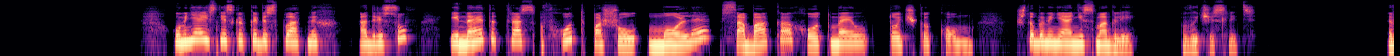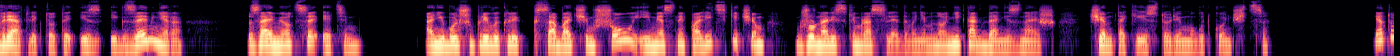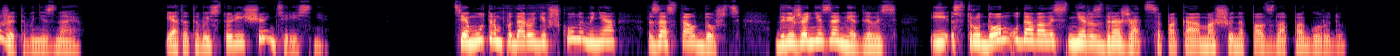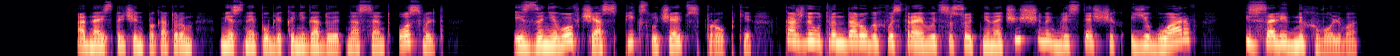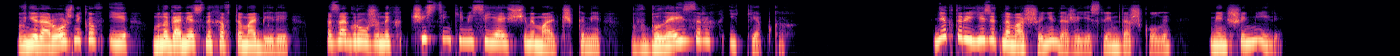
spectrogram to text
У меня есть несколько бесплатных адресов, и на этот раз вход пошел mole собака hotmail.com, чтобы меня не смогли вычислить. Вряд ли кто-то из экзаменера займется этим. Они больше привыкли к собачьим шоу и местной политике, чем к журналистским расследованиям, но никогда не знаешь, чем такие истории могут кончиться. Я тоже этого не знаю. И от этого истории еще интереснее. Тем утром по дороге в школу меня застал дождь. Движение замедлилось, и с трудом удавалось не раздражаться, пока машина ползла по городу. Одна из причин, по которым местная публика негодует на Сент-Освальд, из-за него в час пик случаются пробки. Каждое утро на дорогах выстраиваются сотни начищенных, блестящих ягуаров и солидных Вольво, внедорожников и многоместных автомобилей, загруженных чистенькими сияющими мальчиками в блейзерах и кепках. Некоторые ездят на машине, даже если им до школы меньше мили.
